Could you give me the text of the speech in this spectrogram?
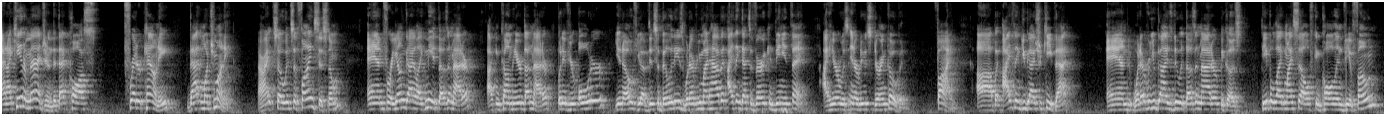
And I can't imagine that that costs Frederick County that much money. All right, so it's a fine system. And for a young guy like me, it doesn't matter. I can come here, doesn't matter. But if you're older, you know, if you have disabilities, whatever you might have it, I think that's a very convenient thing. I hear it was introduced during COVID. Fine. Uh, but I think you guys should keep that. And whatever you guys do, it doesn't matter because people like myself can call in via phone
